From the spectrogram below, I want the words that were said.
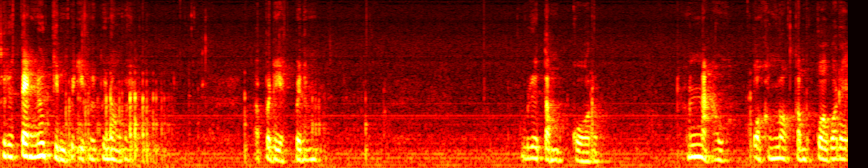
จะได้แต่งเนื้อกินไปอีกเลยพี่น้องไปเอาประเด็กไปน้ำไม่ได้ตำบักอหรอกมันหนาวออกข้างนอกตำบักกอก็ได้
